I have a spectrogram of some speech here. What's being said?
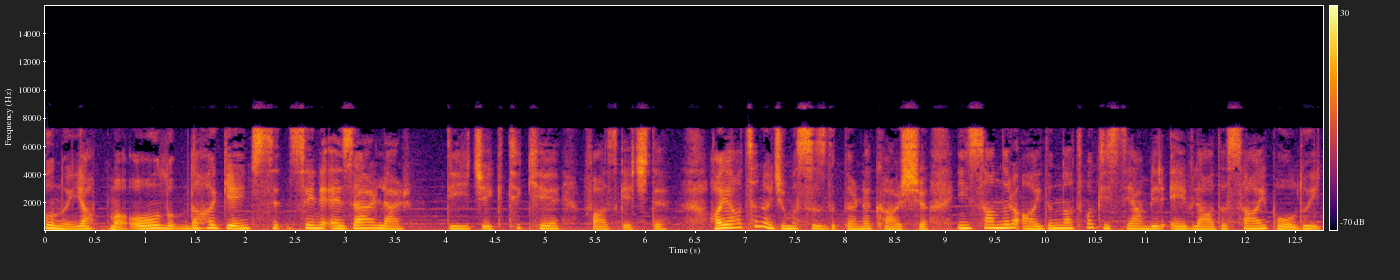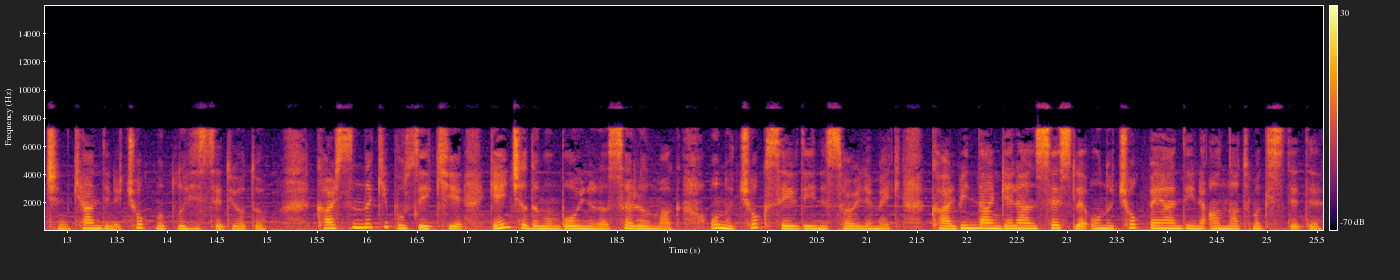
bunu yapma oğlum daha gençsin seni ezerler diyecekti ki vazgeçti. Hayatın acımasızlıklarına karşı insanları aydınlatmak isteyen bir evlada sahip olduğu için kendini çok mutlu hissediyordu. Karşısındaki bu zeki, genç adamın boynuna sarılmak, onu çok sevdiğini söylemek, kalbinden gelen sesle onu çok beğendiğini anlatmak istedi.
